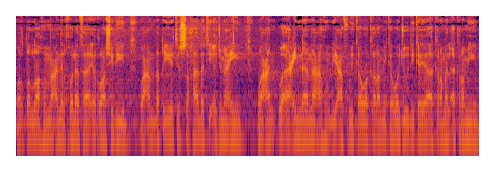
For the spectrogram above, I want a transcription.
وارض اللهم عن الخلفاء الراشدين وعن بقية الصحابة أجمعين. وعن وأعنا معهم بعفوك وكرمك وجودك يا أكرم الأكرمين.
